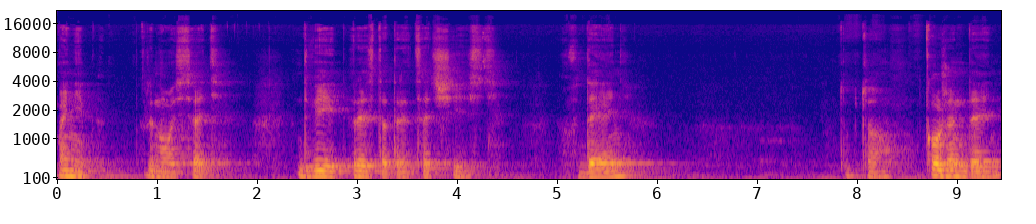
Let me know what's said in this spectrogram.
мені приносять 2336 в день. Тобто кожен день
